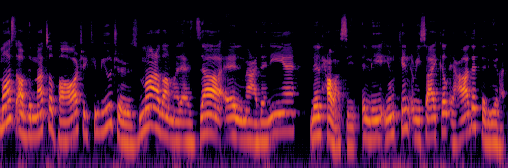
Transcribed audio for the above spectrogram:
Most of the metal part in computers معظم الأجزاء المعدنية للحواسيب اللي يمكن recycle إعادة تدويرها.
